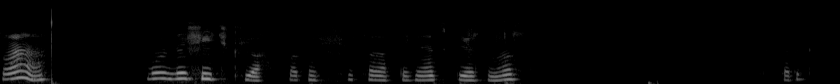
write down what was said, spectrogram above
Sonra burada şey çıkıyor. Bakın şu taraftakine tıklıyorsunuz. Tıkladık.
